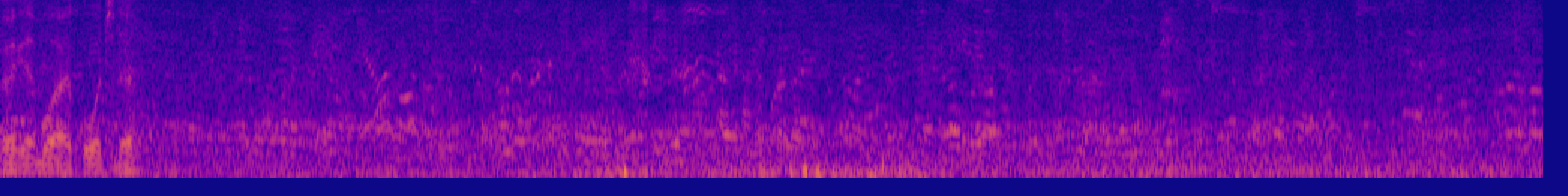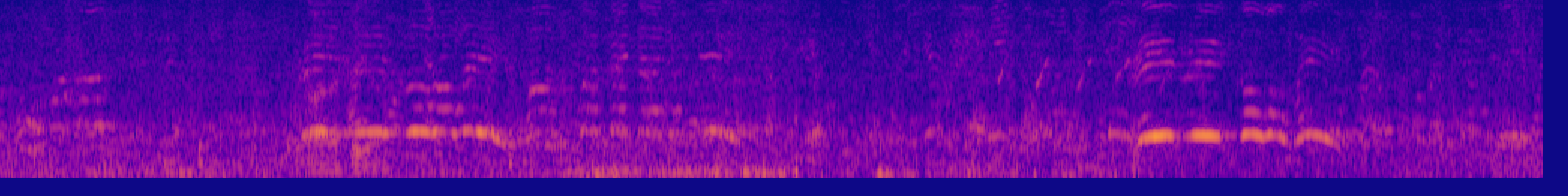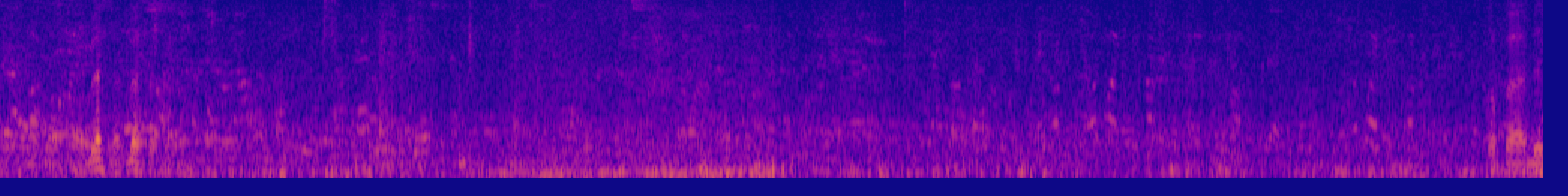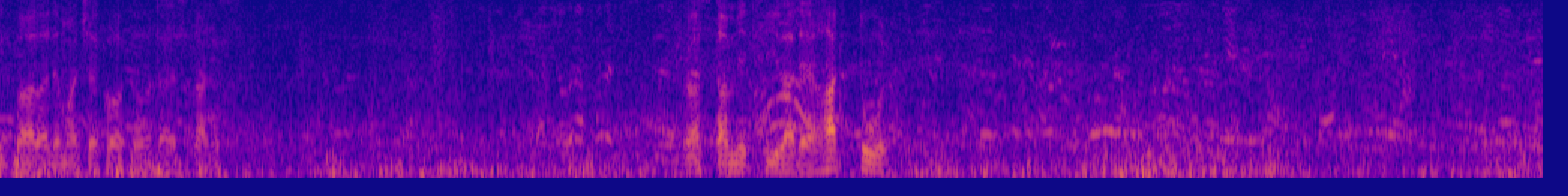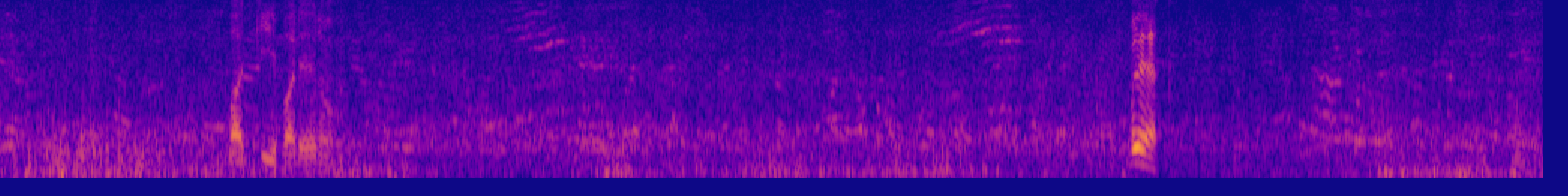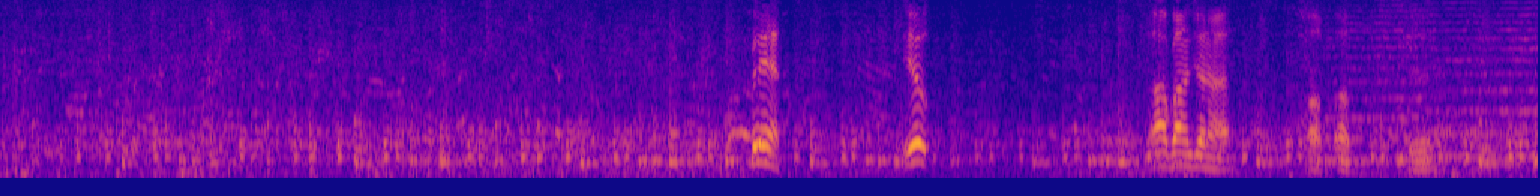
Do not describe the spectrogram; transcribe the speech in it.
Reggae boy coach there. Oh, I see. Rain, rain, go. Bless it, bless it. Couple eh, of big baller, eh, them and check out the other stands. Rasta midfielder the hot tool. Bad keeper there, now. Blake. Blake. You. Ah, Go on, General. Up, up. See?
